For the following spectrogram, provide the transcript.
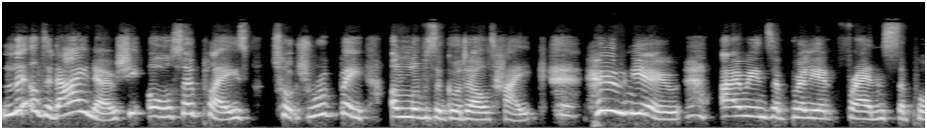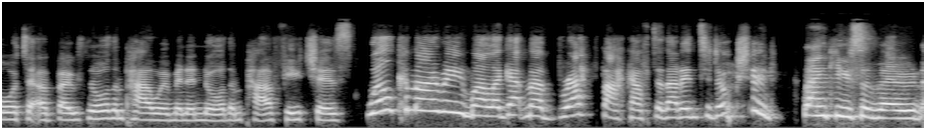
little did I know, she also plays touch rugby and loves a good old hike. Who knew? Irene's a brilliant friend, supporter of both Northern Power Women and Northern Power Futures. Welcome, Irene, while I get my breath back after that introduction. Thank you, Simone.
